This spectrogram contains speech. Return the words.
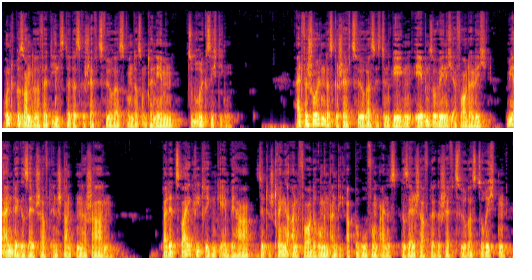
und besondere Verdienste des Geschäftsführers um das Unternehmen zu berücksichtigen. Ein Verschulden des Geschäftsführers ist hingegen ebenso wenig erforderlich wie ein der Gesellschaft entstandener Schaden bei der zweigliedrigen GmbH sind strenge Anforderungen an die Abberufung eines Gesellschafter-Geschäftsführers zu richten,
